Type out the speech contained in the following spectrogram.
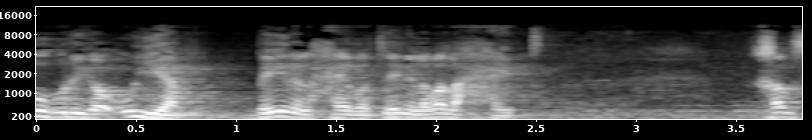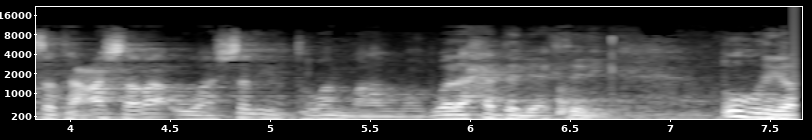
uhriga u yar bayna alxaydatayni labada xayd hamsata cashara waa shan iyo toban maalmood walaa xadda liagari uhriga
